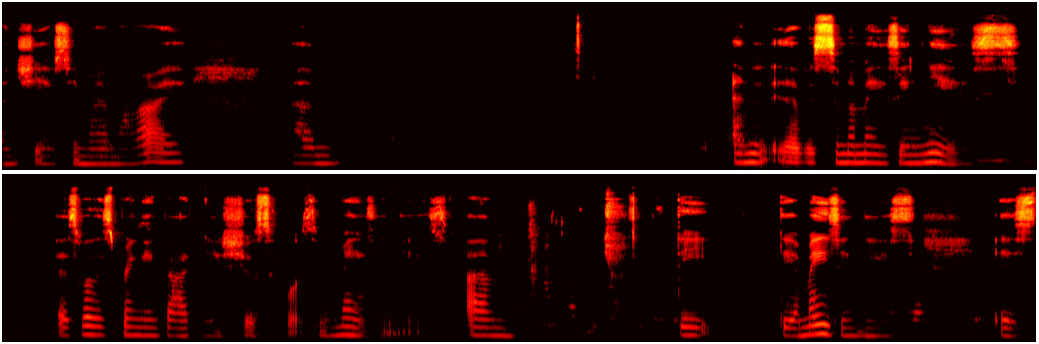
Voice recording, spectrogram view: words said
and she has seen my MRI. Um, and there was some amazing news, as well as bringing bad news. She also brought some amazing news. Um, the the amazing news is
